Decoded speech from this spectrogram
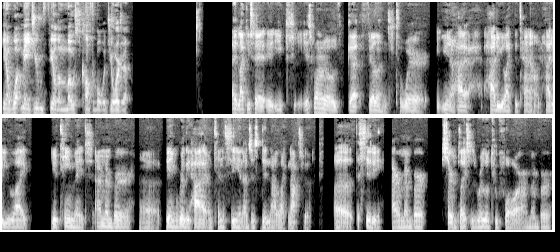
you know, what made you feel the most comfortable with Georgia? Like you said, it, you, it's one of those gut feelings to where you know how how do you like the town? How do you like your teammates? I remember uh, being really high on Tennessee, and I just did not like Knoxville, uh, the city. I remember certain places were a little too far. I remember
